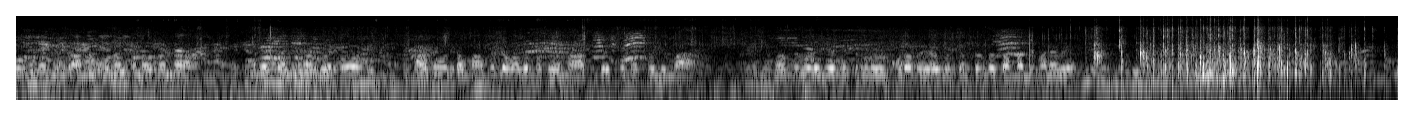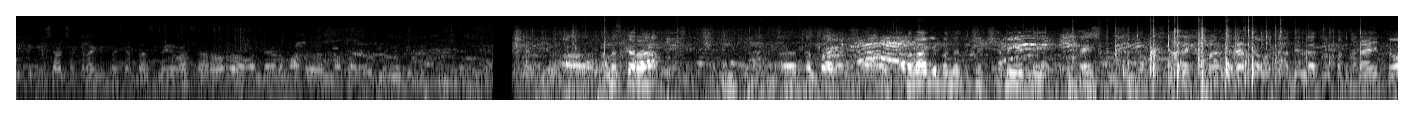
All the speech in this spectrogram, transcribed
ಬಹುಮತದಿಂದ ಅನ್ನಪೂರ್ಣಪ್ಪನವರನ್ನ ವಿಜಯಶಾಲಿ ಮಾಡಬೇಕು. ಹಾಗೂ ತಮ್ಮ ಅಮೂಲ್ಯವಾದ ಮತವನ್ನು ಹಾಕಬೇಕು ಮತ್ತು ನಿಮ್ಮ ಬಂಧುಗಳಿಗೆ ಮಿತ್ರರು ಕೂಡ ಹೇಳ್ಬೇಕಂತಂದು ತಮ್ಮಲ್ಲಿ ಮನವಿ. ಶಾಸಕರಾಗಿರ್ತಕ್ಕಂಥ ಶ್ರೀನಿವಾಸ್ ಸರ್ ಅವರು ಒಂದೆರಡು ಮಾತುಗಳನ್ನು ಮಾತಾಡಿದ್ರು ನಮಸ್ಕಾರ. ಸ್ವಲ್ಪ ತಡವಾಗಿ ಬಂದದಕ್ಕೆ ಕ್ಷಮೆ ಇರಲಿ. ಕಾರ್ಯಕ್ರಮ ಒತ್ತಡದಿಂದ ಸ್ವಲ್ಪ ತಡ ಇತ್ತು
